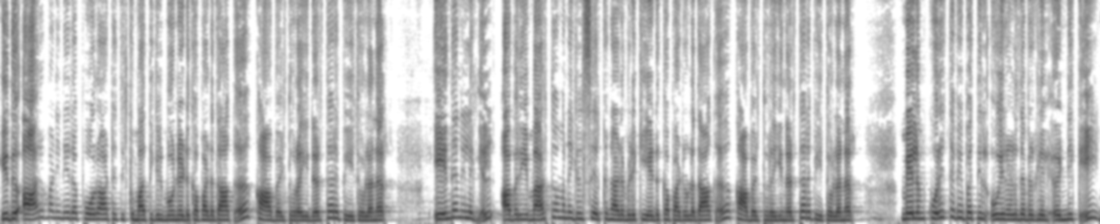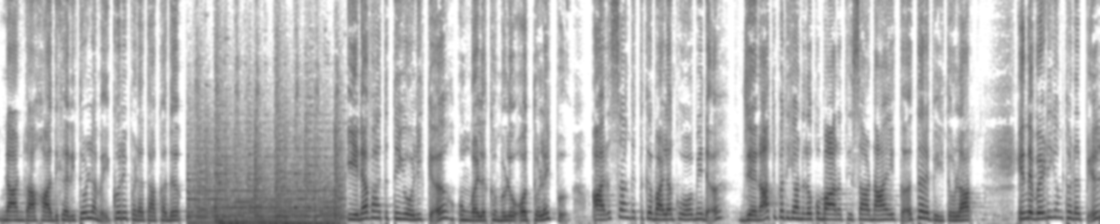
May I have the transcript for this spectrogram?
இது ஆறு மணி நேர போராட்டத்திற்கு மத்தியில் முன்னெடுக்கப்பட்டதாக காவல்துறையினர் தெரிவித்துள்ளனர். இந்த நிலையில் அவரை மருத்துவமனையில் சேர்க்க நடவடிக்கை எடுக்கப்பட்டுள்ளதாக காவல்துறையினர் தெரிவித்துள்ளனர். மேலும் குறித்த விபத்தில் உயிரிழந்தவர்களின் எண்ணிக்கை நான்காக அதிகரித்துள்ளமை குறிப்பிடத்தக்கது. இனவாதத்தை ஒழிக்க உங்களுக்கு முழு ஒத்துழைப்பு அரசாங்கத்துக்கு வழங்குவோம் என ஜனாதிபதி அனுரகுமார திசாநாயக்க தெரிவித்துள்ளார். இந்த விடயம் தொடர்பில்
